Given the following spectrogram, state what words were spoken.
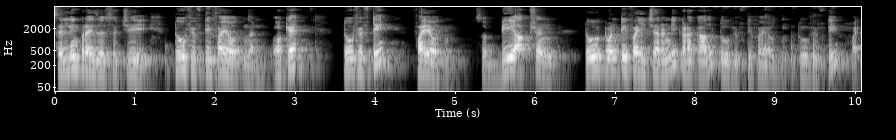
సెల్లింగ్ ప్రైజెస్ వచ్చి టూ ఫిఫ్టీ ఫైవ్ అవుతుందండి. ఓకే? టూ ఫిఫ్టీ ఫైవ్ అవుతుంది. So B option two twenty five ఇచ్చారండి. ఇక్కడ కాదు టూ ఫిఫ్టీ ఫైవ్ అవుతుంది. Two fifty five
